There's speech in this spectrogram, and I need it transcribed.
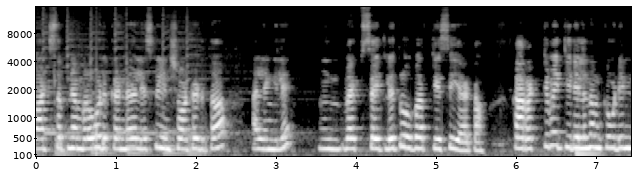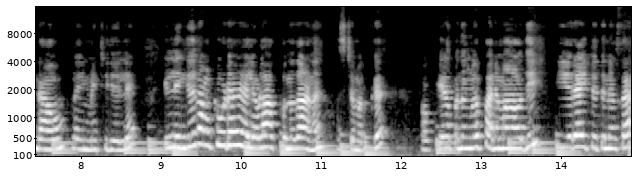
വാട്സപ്പ് നമ്പർ കൊടുക്കേണ്ടത് അല്ലെങ്കിൽ സ്ക്രീൻഷോട്ട് എടുത്തോ അല്ലെങ്കിൽ വെബ്സൈറ്റിൽ ത്രൂ പർച്ചേസ് ചെയ്യാട്ടോ കറക്റ്റ് മെറ്റീരിയൽ നമുക്ക് ഇവിടെ ഉണ്ടാവും പ്ലെയിൻ മെറ്റീരിയൽ ഇല്ലെങ്കിൽ നമുക്ക് ഇവിടെ അവൈലബിൾ ആക്കുന്നതാണ് കസ്റ്റമർക്ക് ഓക്കെ അപ്പൊ നിങ്ങൾ പരമാവധി ഈ ഒരു ഐറ്റത്തിനൊക്കെ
